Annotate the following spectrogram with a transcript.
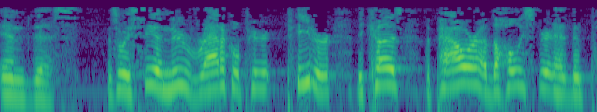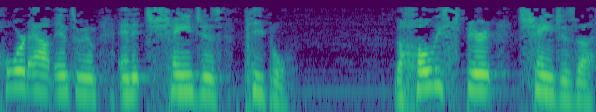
in this. And so we see a new radical Peter because the power of the Holy Spirit has been poured out into him and it changes people. The Holy Spirit changes us.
